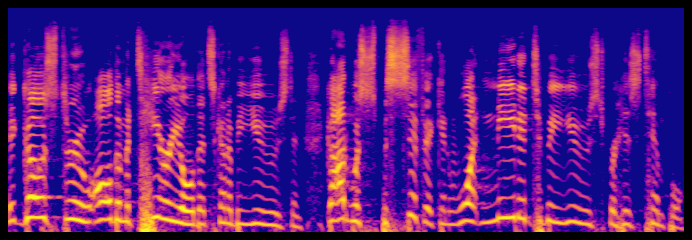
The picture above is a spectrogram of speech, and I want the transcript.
It goes through all the material that's going to be used. And God was specific in what needed to be used for his temple.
